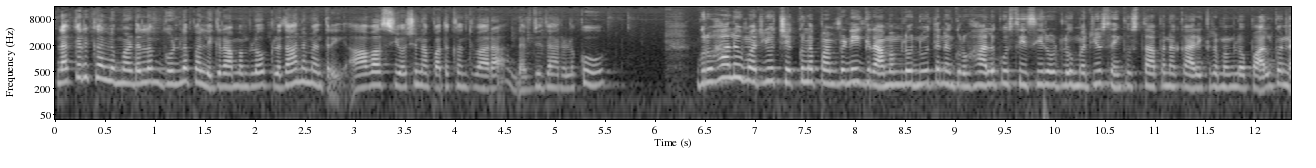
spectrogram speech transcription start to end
నక్కరికల్లు మండలం గుండ్లపల్లి గ్రామంలో ప్రధానమంత్రి ఆవాస్ యోజన పథకం ద్వారా లబ్ధిదారులకు గృహాలు మరియు చెక్కుల పంపిణీ గ్రామంలో నూతన గృహాలకు సీసీ రోడ్లు మరియు శంకుస్థాపన కార్యక్రమంలో పాల్గొన్న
